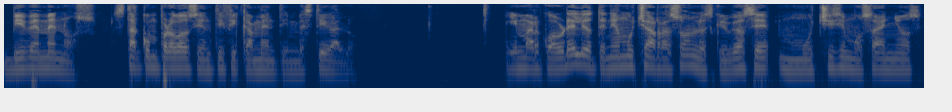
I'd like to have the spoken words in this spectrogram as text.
vive menos. Está comprobado científicamente, investigalo. Y Marco Aurelio tenía mucha razón, lo escribió hace muchísimos años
